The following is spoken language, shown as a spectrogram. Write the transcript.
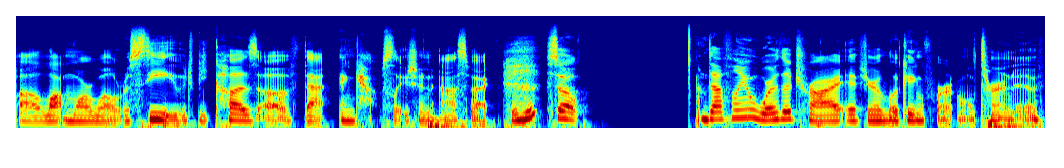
a lot more well received because of that encapsulation aspect. Mhm. So definitely worth a try if you're looking for an alternative.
